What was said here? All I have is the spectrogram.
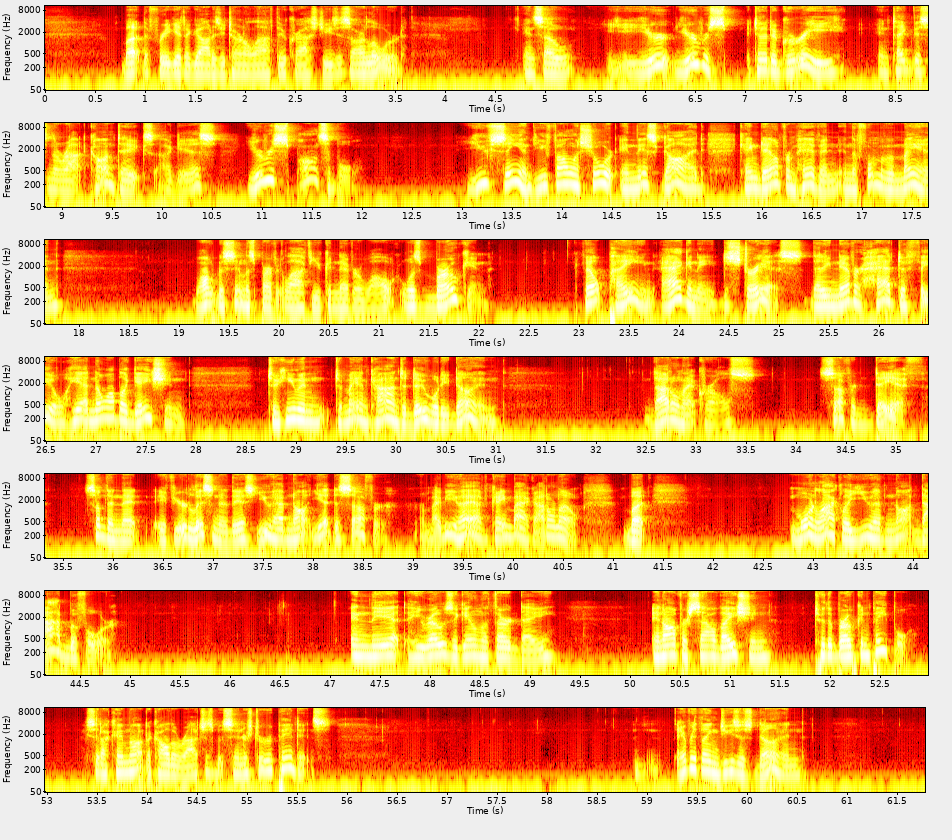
But the free gift of God is eternal life through Christ Jesus our Lord. And so you're you're to a degree and take this in the right context, I guess, you're responsible. You've sinned. You've fallen short. And this God came down from heaven in the form of a man, walked a sinless, perfect life you could never walk, was broken, felt pain, agony, distress that he never had to feel. He had no obligation to human to mankind to do what he done. Died on that cross, suffered death. Something that if you're listening to this, you have not yet to suffer. Or maybe you have, came back, I don't know. But more than likely you have not died before. And yet he rose again on the third day and offers salvation to the broken people. He said, I came not to call the righteous, but sinners to repentance. Everything Jesus done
